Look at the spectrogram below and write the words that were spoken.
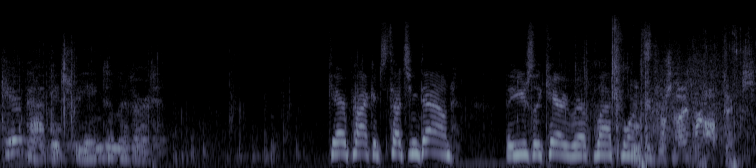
Care package being delivered. Care package touching down. They usually carry rare platforms. Looking for sniper optics.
